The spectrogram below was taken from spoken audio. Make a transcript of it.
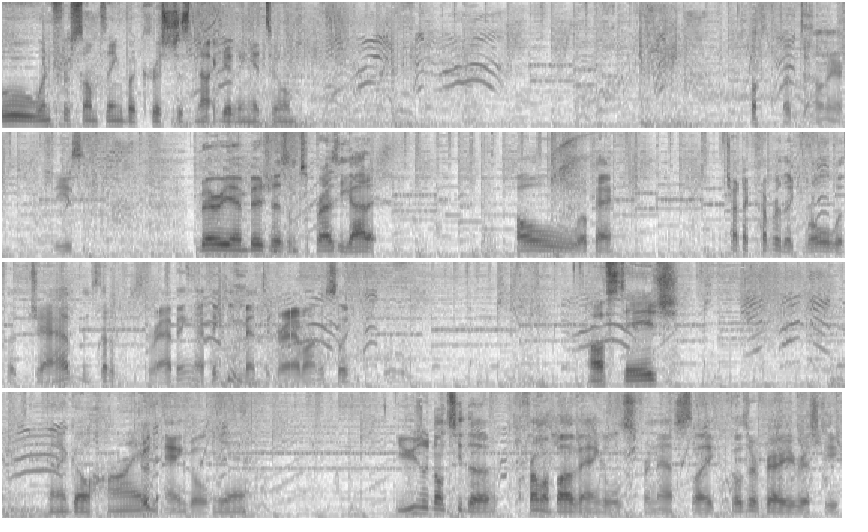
Ooh, went for something, but Chris just not giving it to him. Oh, that down air. Jeez. Very ambitious. I'm surprised he got it. Oh, okay. Tried to cover the roll with a jab instead of grabbing. I think he meant to grab, honestly. Off stage. Gonna go high. Good angle. Yeah. You usually don't see the from above angles for Ness. Like, those are very risky.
